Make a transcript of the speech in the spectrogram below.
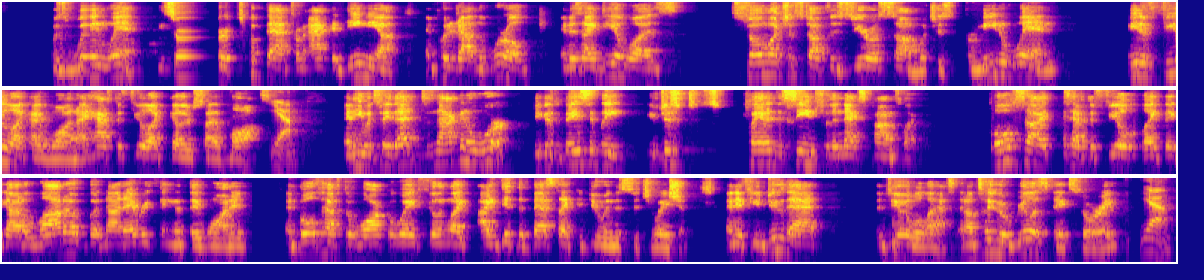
was win-win. He sort of took that from academia and put it out in the world. And his idea was so much of stuff is zero sum, which is for me to win, me to feel like I won, I have to feel like the other side lost. Yeah. And he would say that's not going to work because basically you've just planted the seeds for the next conflict. Both sides have to feel like they got a lot of, but not everything that they wanted and both have to walk away feeling like I did the best I could do in this situation. And if you do that, the deal will last. And I'll tell you a real estate story. Yeah.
